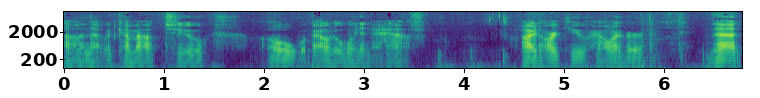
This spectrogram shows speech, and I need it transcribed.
uh, and that would come out to, oh, about a win and a half. I'd argue, however, that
